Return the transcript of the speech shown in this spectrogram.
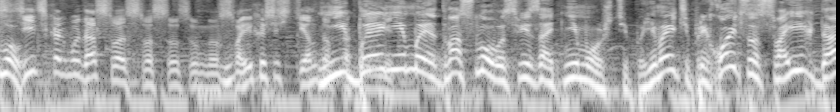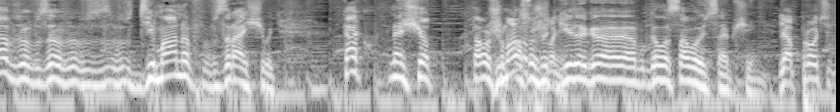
слов- растить, как бы, да, сво- сво- сво- своих ассистентов. ни Б, ни М, два слова связать не можете, понимаете? Приходится своих, да, в- в- в- в- Диманов взращивать. Как насчет того, чтобы Диманов послушать г- г- голосовое сообщение? Я против,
